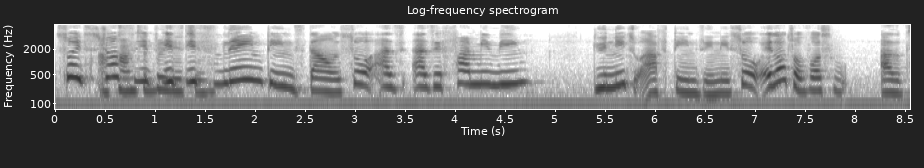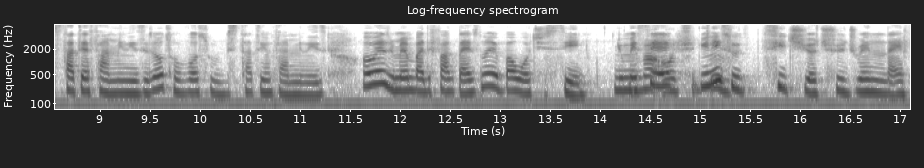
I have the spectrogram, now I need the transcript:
So it's just it's it's Accountability. it's laying things down. So as as a family, you need to have things in it. So a lot of us have started families. A lot of us will be starting families. Always remember the fact that it's not about what you say. You may say you you need to teach your children life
